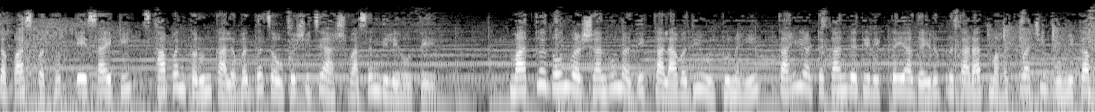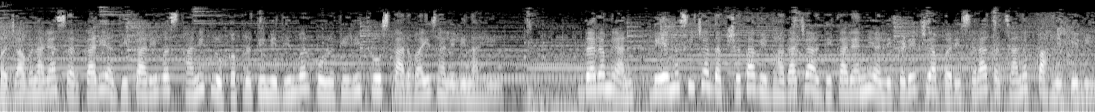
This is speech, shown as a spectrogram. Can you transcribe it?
तपास पथक एसआयटी स्थापन करून कालबद्ध चौकशीचे आश्वासन दिले होते. मात्र दोन वर्षांहून अधिक कालावधी उलटूनही काही अटकांव्यतिरिक्त या गैरप्रकारात महत्वाची भूमिका बजावणाऱ्या सरकारी अधिकारी व स्थानिक लोकप्रतिनिधींवर कोणतीही ठोस कारवाई झालेली नाही. दरम्यान बीएमसीच्या दक्षता विभागाच्या अधिकाऱ्यांनी अलीकडेच या परिसरात अचानक पाहणी केली.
